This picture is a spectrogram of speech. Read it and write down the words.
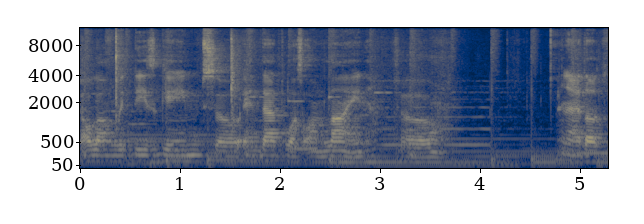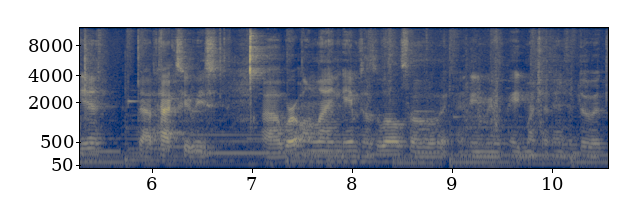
along with these games so and that was online so And I thought, yeah, dot hack series uh, were online games as well, so I didn't really pay much attention to it.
